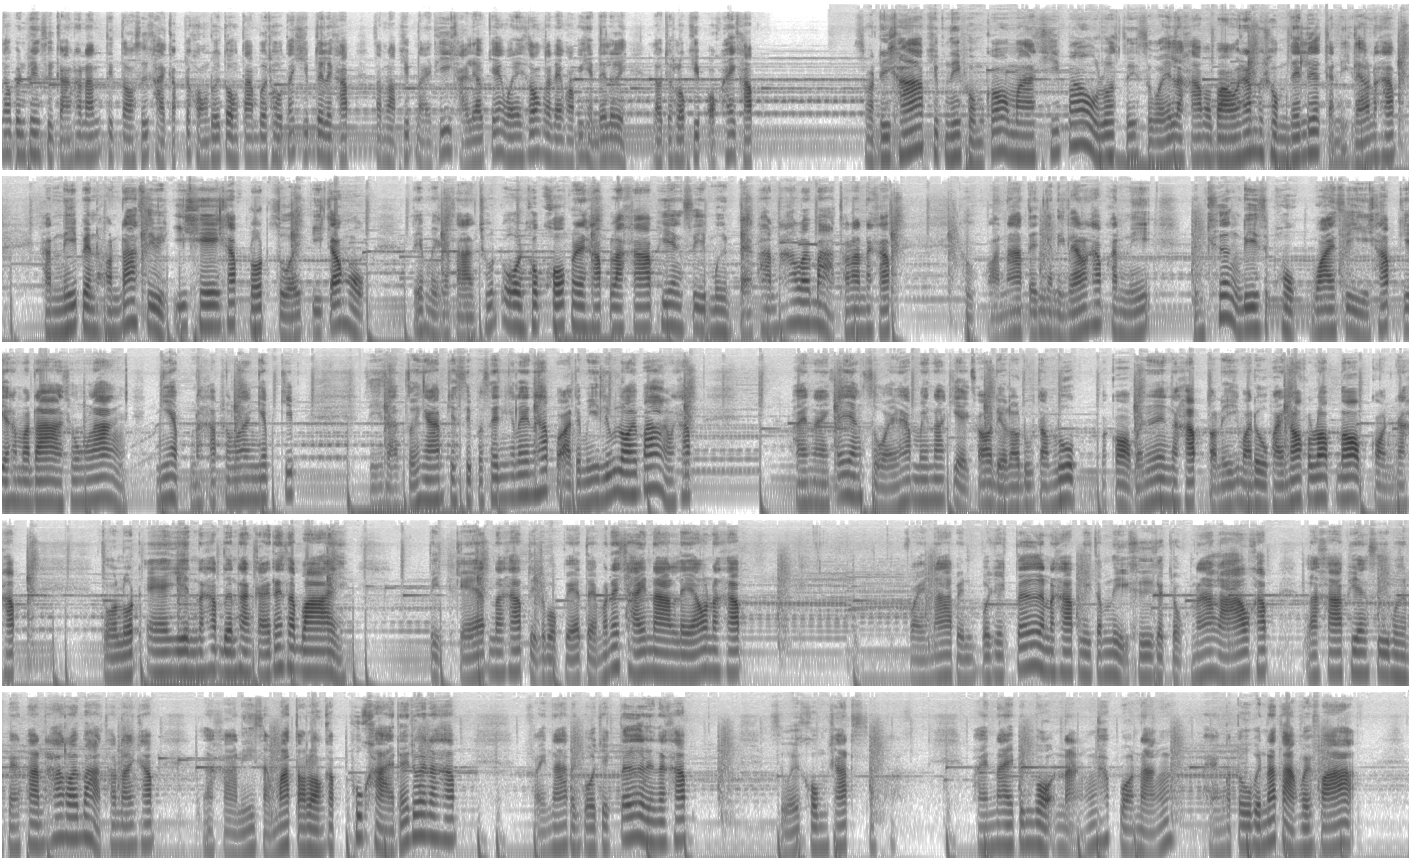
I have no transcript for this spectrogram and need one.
เราเป็นเพียงสื่อกลางเท่านั้น ติดต่อซื้อขายกับเจ้าของโดยตรงตามเบอร์โทรใต้คลิปได้เลยครับสำหรับคลิปไหนที่ขายแล้วแจ้งไว้ในช่องแสดงความคิดเห็นได้เลย เราจะลบคลิปออกให้ครับ สวัสดีครับ คลิปนี้ผมก็มาชี้เป้ารถสวยๆราคาเบาๆให้ท่านผู้ชมได้เลือกกันอีกแล้วนะครับคันนี้เป็น Honda Civic EK ครับรถสวยปี 96เต็มเอกสารชุดโอนครบๆเลยครับราคาเพียง 48,500 บาทเท่านั้นนะครับถูกกว่าหน้าเต็นท์กันอีกแล้วนะครับคันนี้เป็นเครื่อง D16 Y4 ครับเกียร์ธรรมดาช่วงล่าง เงียบนะครับช่วงล่างเงียบกิ๊บสีสันสวยงาม 70%กันเลยนะครับก็อาจจะมีริ้วรอยบ้างนะครับ ภายในก็ยังสวยนะครับไม่น่าเกลียดก็เดี๋ยวเราดูตามรูปประกอบไปเรื่อยๆนะครับ ตอนนี้มาดูภายนอกรอบนอกก่อนนะครับ ตัวรถแอร์เย็นนะครับ เดินทางไกลได้สบาย ติดแก๊สนะครับ ติดระบบแก๊สแต่ไม่ได้ใช้นานแล้วนะครับไฟหน้าเป็นโปรเจคเตอร์นะครับ มีตำหนิคือกระจกหน้าล้าวครับ ราคาเพียง 48,500 บาทเท่านั้นครับ ราคานี้สามารถต่อรองกับผู้ขายได้ด้วยนะครับ ไฟหน้าเป็นโปรเจคเตอร์เลยนะครับ สวยคมชัด ภายในเป็นเบาะหนังครับเบาะหนัง แผงประตูเป็นหน้าต่างไฟฟ้า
